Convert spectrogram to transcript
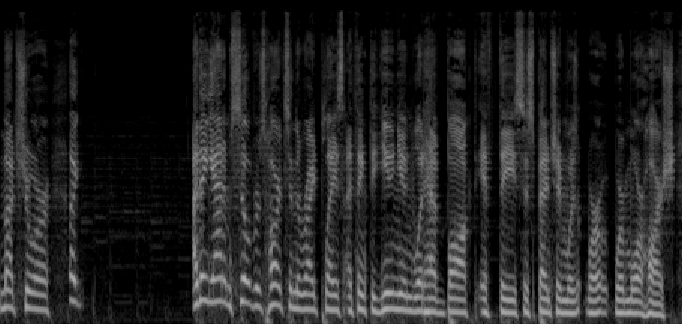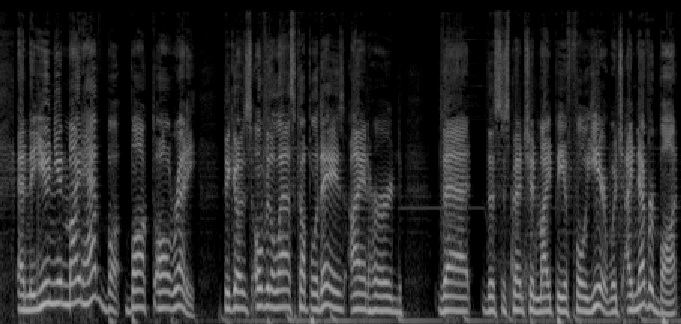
I'm not sure. Like, I think Adam Silver's heart's in the right place. I think the union would have balked if the suspension was were, were more harsh, and the union might have balked already because over the last couple of days, I had heard that the suspension might be a full year, which I never bought.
